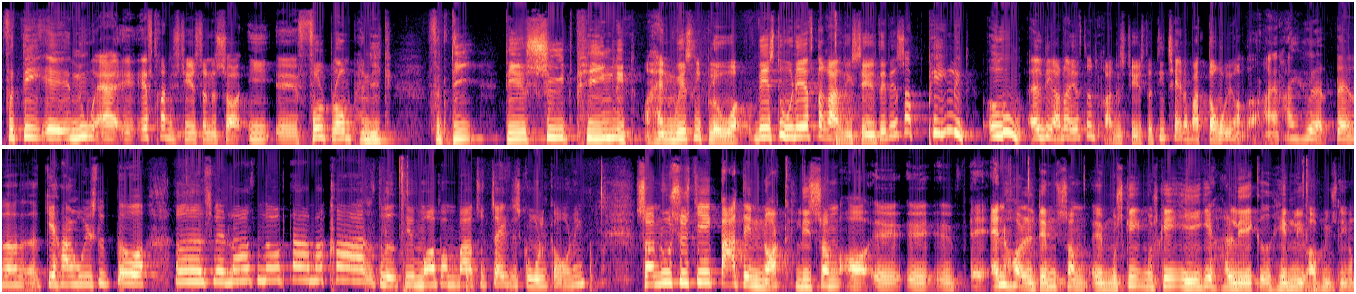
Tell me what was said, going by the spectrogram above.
Fordi øh, nu er øh, efterretningstjenesterne så i øh, full-blown panik, fordi det er sygt pinligt at have en whistleblower. Hvis du er en efterretningstjeneste, det er så pinligt. Uh, alle de andre efterretningstjenester, de taler bare dårligt om dig. Ej, har I hørt det? De har en whistleblower. Uh, Svend Larsen lugter af makral. Du ved, de mobber dem bare totalt i skolegården. Ikke? Så nu synes de ikke bare, det er nok ligesom at øh, øh, øh, anholde dem, som øh, måske, måske ikke har lækket hemmelige oplysninger.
